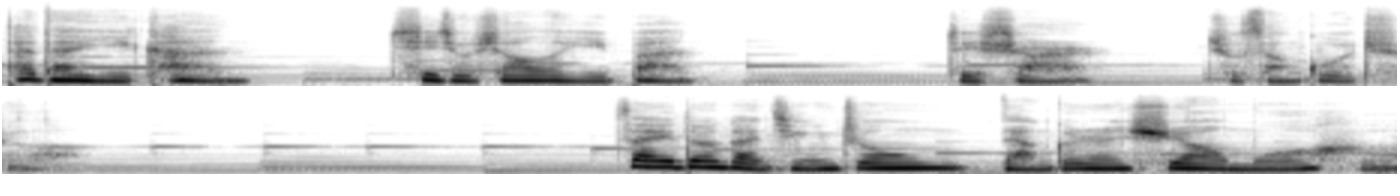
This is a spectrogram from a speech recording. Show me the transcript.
太太一看，气就消了一半，这事儿就算过去了。在一段感情中，两个人需要磨合，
